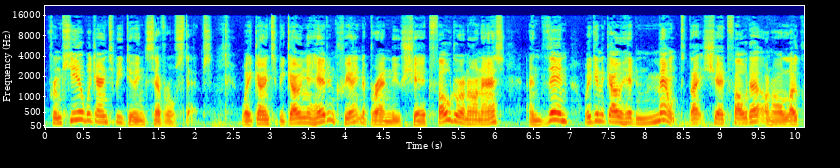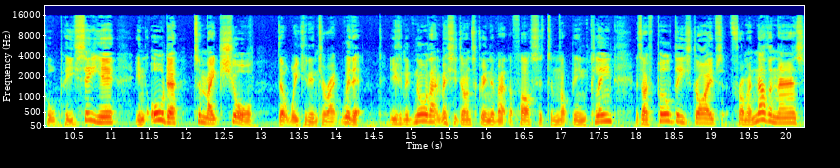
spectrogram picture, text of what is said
From here we're going to be doing several steps. We're going to be going ahead and creating a brand new shared folder on our NAS and then we're going to go ahead and mount that shared folder on our local PC here in order to make sure that we can interact with it. You can ignore that message on screen about the file system not being clean as I've pulled these drives from another NAS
